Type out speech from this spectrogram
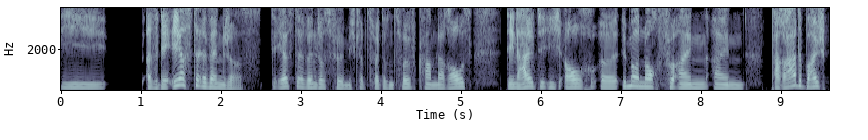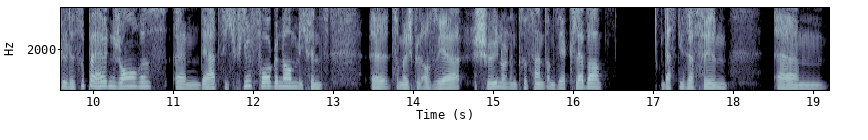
die, also der erste Avengers, der erste Avengers-Film, ich glaube 2012 kam da raus, den halte ich auch äh, immer noch für ein, ein Paradebeispiel des Superhelden-Genres. Ähm, der hat sich viel vorgenommen. Ich finde es äh, zum Beispiel auch sehr schön und interessant und sehr clever, dass dieser Film ähm,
